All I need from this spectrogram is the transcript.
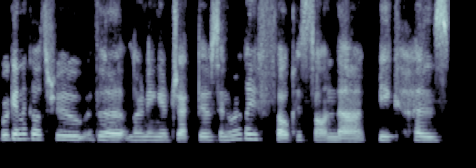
We're going to go through the learning objectives and really focus on that because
